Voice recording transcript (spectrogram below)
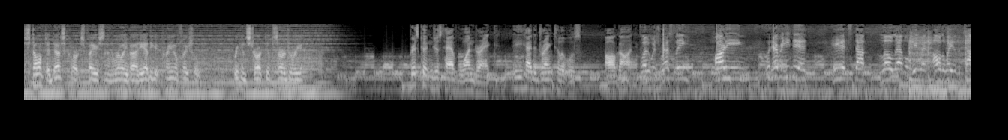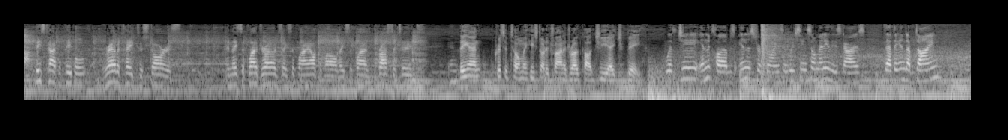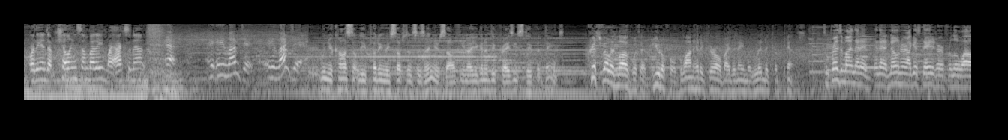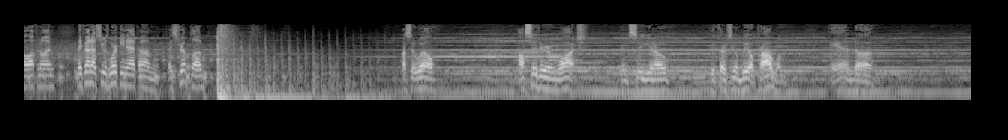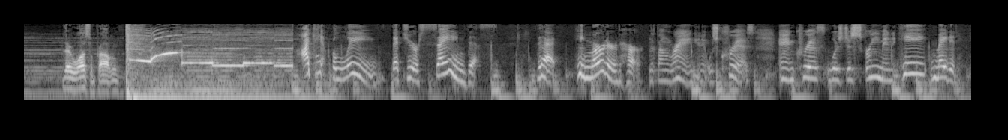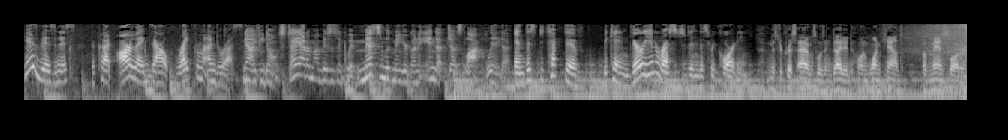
stomped a desk clerk's face and really bad. He had to get craniofacial reconstructive surgery. Chris couldn't just have one drink. He had to drink till it was all gone. Whether it was wrestling, partying, whatever he did, he didn't stop low level. He went all the way to the top. These type of people gravitate to stars and they supply drugs, they supply alcohol, they supply prostitutes. And then Chris had told me he started trying a drug called GHB. With G in the clubs, in the strip joints, and we've seen so many of these guys that they end up dying or they end up killing somebody by accident. Yeah, he, he loved it. He loved it. When you're constantly putting these substances in yourself, you know, you're going to do crazy, stupid things. Chris fell in love with a beautiful blonde-headed girl by the name of Linda Compence. Some friends of mine that had, that had known her, I guess dated her for a little while off and on, they found out she was working at um, a strip club. I said, well, I'll sit here and watch and see, you know, if there's going to be a problem. And uh, there was a problem. I can't believe that you're saying this, that he murdered her. The phone rang and it was Chris, and Chris was just screaming. He made it his business to cut our legs out right from under us. Now, if you don't stay out of my business and quit messing with me, you're going to end up just like Linda. And this detective became very interested in this recording. Mr. Chris Adams was indicted on one count of manslaughter.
